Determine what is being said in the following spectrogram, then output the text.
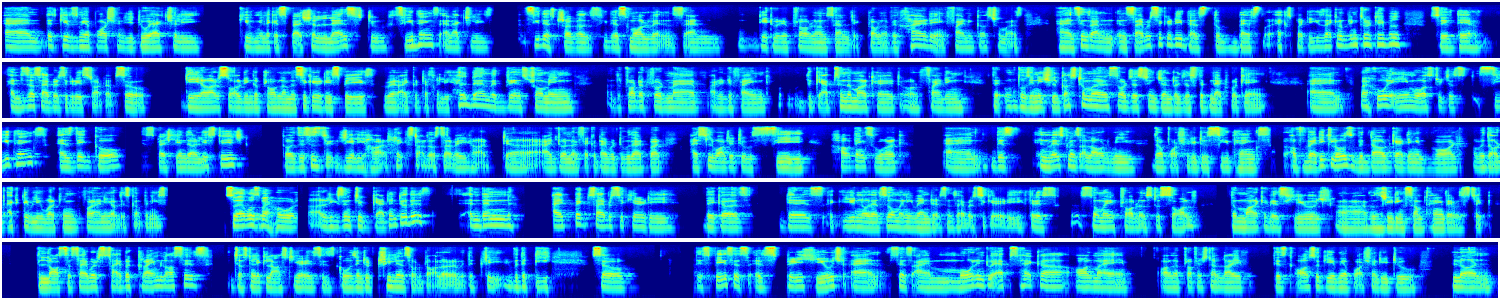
And that gives me opportunity to actually give me like a special lens to see things and actually see their struggles, see their small wins and day-to-day problems and like problem with hiring, finding customers. And since I'm in cybersecurity, that's the best expertise I can bring to the table. So if they have, and these are cybersecurity startups, so they are solving a problem in security space where I could definitely help them with brainstorming the product roadmap, identifying the gaps in the market, or finding the, those initial customers, or just in general, just with networking. And my whole aim was to just see things as they go, especially in the early stage, because this is really hard. Like startups are very hard. Uh, I don't know if I could ever do that, but I still wanted to see how things work. And this investments allowed me the opportunity to see things of very close without getting involved or without actively working for any of these companies. So that was my whole uh, reason to get into this. And then I picked cybersecurity because there is, you know, there's so many vendors in cybersecurity. There is so many problems to solve. The market is huge. Uh, I was reading something. There was like the losses, cyber cyber crime losses just like last year is, is goes into trillions of dollar with the tree with the T. So the space is, is pretty huge. And since I'm more into AppSec uh, all my all my professional life, this also gave me opportunity to learn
